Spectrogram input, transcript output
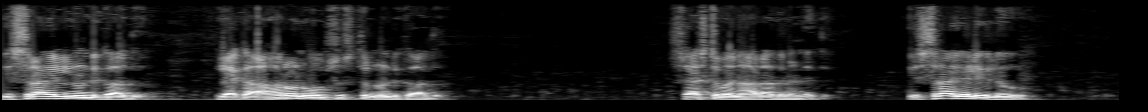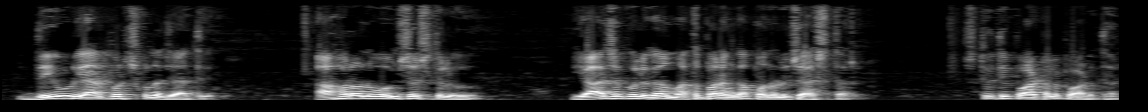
ఇస్రాయిల్ నుండి కాదు. లేక అహరోను వంశస్థుల నుండి కాదు. శ్రేష్టమైన ఆరాధన అనేది. ఇస్రాయేలీలు దేవుడు ఏర్పరచుకున్న జాతి. అహరోను వంశస్థులు యాజకులుగా మతపరంగా పనులు చేస్తారు. స్థుతి పాటలు పాడుతారు.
